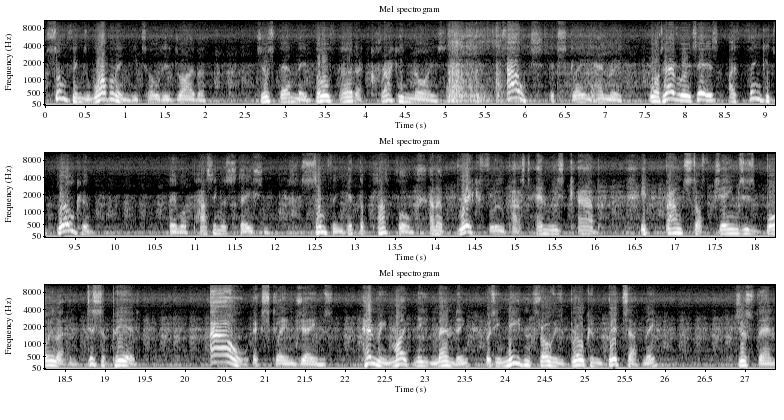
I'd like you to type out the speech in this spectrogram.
Something's wobbling, he told his driver. Just then they both heard a cracking noise. Ouch! exclaimed Henry. Whatever it is, I think it's broken. They were passing a station. Something hit the platform and a brick flew past Henry's cab. It bounced off James's boiler and disappeared. Ow! exclaimed James. Henry might need mending, but he needn't throw his broken bits at me. Just then,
